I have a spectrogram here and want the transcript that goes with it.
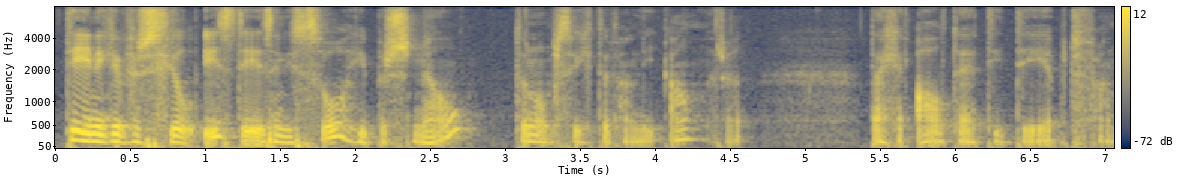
Het enige verschil is, deze is zo hypersnel ten opzichte van die andere, dat je altijd het idee hebt van...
